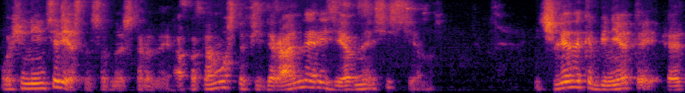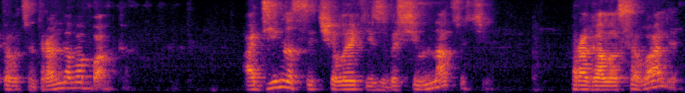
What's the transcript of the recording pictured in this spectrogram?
очень интересно с одной стороны, а потому что Федеральная резервная система и члены кабинета этого Центрального банка 11 человек из 18 проголосовали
